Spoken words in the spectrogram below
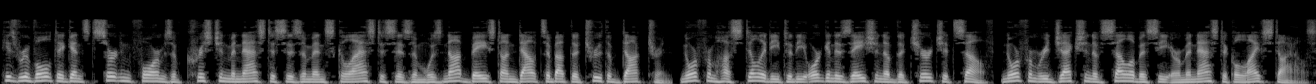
His revolt against certain forms of Christian monasticism and scholasticism was not based on doubts about the truth of doctrine, nor from hostility to the organization of the Church itself, nor from rejection of celibacy or monastical lifestyles.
